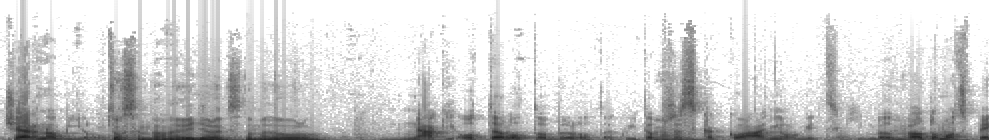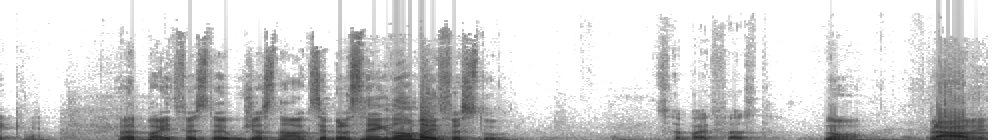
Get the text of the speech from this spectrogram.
Černobílou. To jsem tam neviděl, jak se to jmenovalo. Nějaký Otelo to bylo, takový to Aha. přeskakování logický. Bylo, bylo to moc pěkně. Hele, Bytefest to je úžasná akce. Byl jste někdo na Bytefestu? Co je Bytefest? No, právě.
